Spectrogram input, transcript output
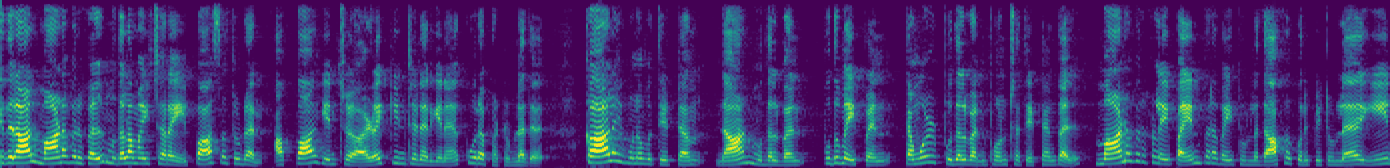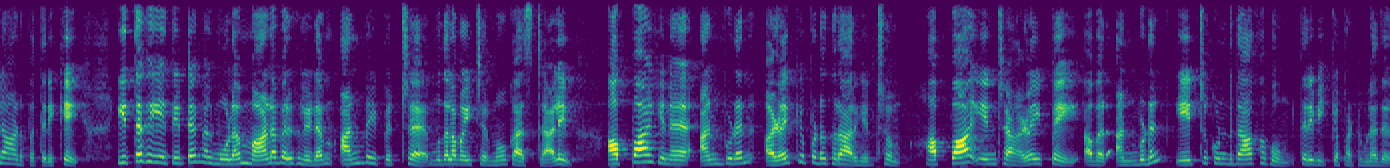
இதனால் மாணவர்கள் முதலமைச்சரை பாசத்துடன் அப்பா என்று அழைக்கின்றனர் என கூறப்பட்டுள்ளது. காலை உணவு திட்டம் நான் முதல்வன் புதுமை பெண் தமிழ் புதல்வன் போன்ற திட்டங்கள் மாணவர்களை பயன்பெற வைத்துள்ளதாக குறிப்பிட்டுள்ள ஈனாடு பத்திரிகை இத்தகைய திட்டங்கள் மூலம் மாணவர்களிடம் அன்பை பெற்ற முதலமைச்சர் மு க ஸ்டாலின் அப்பா என அன்புடன் அழைக்கப்படுகிறார் என்றும் அப்பா என்ற அழைப்பை அவர் அன்புடன் ஏற்றுக்கொண்டதாகவும் தெரிவிக்கப்பட்டுள்ளது.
